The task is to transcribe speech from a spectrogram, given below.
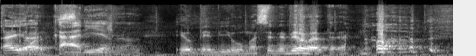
Aí, ó. Porcaria, meu. Eu bebi uma, você bebeu outra.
